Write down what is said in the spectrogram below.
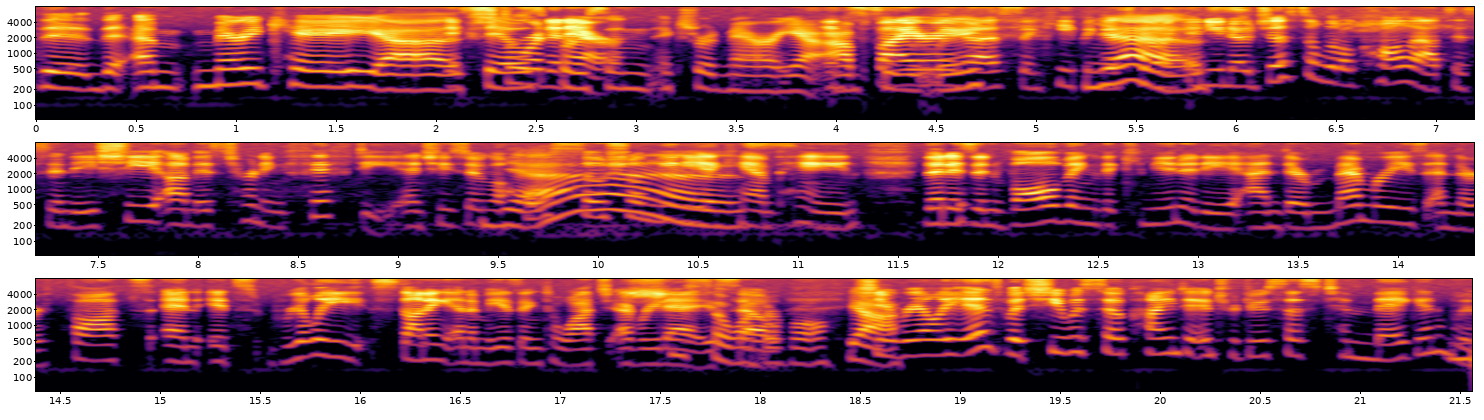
the the um, Mary Kay uh, Extraordinaire. salesperson extraordinary. Yeah, Inspiring absolutely. us and keeping us going. And you know, just a little call out to Cindy. She um, is turning 50 and she's doing a whole social media campaign that is involving the community and their memories and their thoughts. And it's really stunning and amazing to watch every She's day. so wonderful. Yeah. She really is. But she was so kind to introduce us to Megan Winslow,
